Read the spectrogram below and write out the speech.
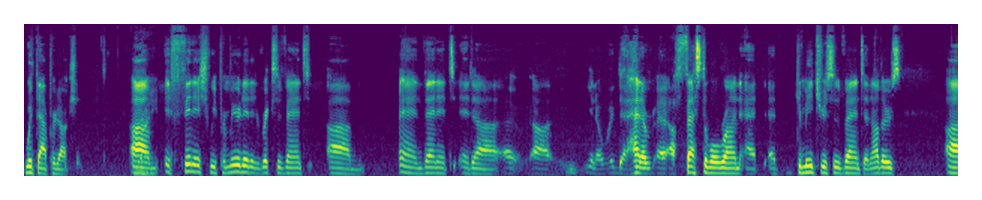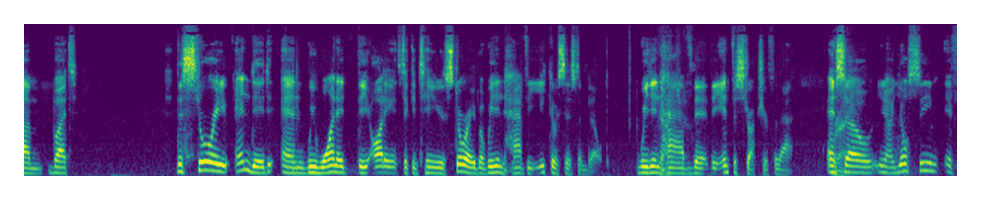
with that production. Um, Right. It finished. We premiered it at Rick's event, um, and then it it uh, uh, you know had a, a festival run at at Demetrius' event and others. Um, but the story ended, and we wanted the audience to continue the story, but we didn't have the ecosystem built. We didn't Gotcha. have the the infrastructure for that. And Right. so, you know, you'll see if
